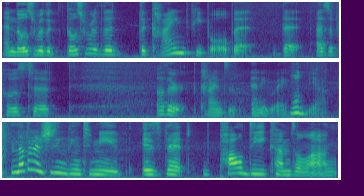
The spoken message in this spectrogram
and those were the those were the the kind people that that as opposed to other kinds of anyway well yeah. another interesting thing to me is that paul d comes along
